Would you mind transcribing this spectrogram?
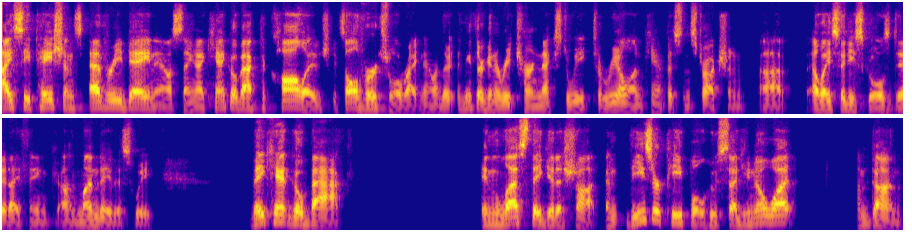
I see patients every day now saying, I can't go back to college. It's all virtual right now. And I think they're going to return next week to real on campus instruction. Uh, LA City Schools did, I think, on Monday this week. They can't go back unless they get a shot. And these are people who said, you know what? I'm done.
